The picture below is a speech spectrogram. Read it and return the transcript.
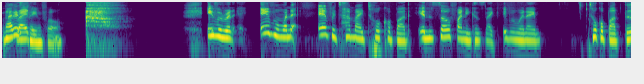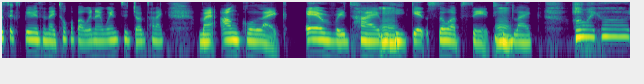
that is right. painful. Even when even when every time I talk about and it's so funny because like even when I talk about this experience and I talk about when I went to John like my uncle like every time Mm. he gets so upset he's like oh my god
